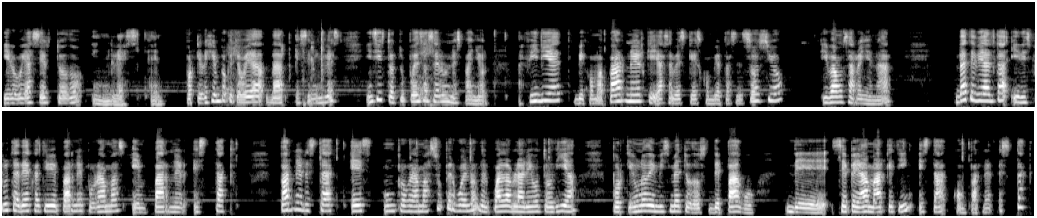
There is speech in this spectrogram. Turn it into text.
y lo voy a hacer todo inglés. Porque el ejemplo que te voy a dar es en inglés. Insisto, tú puedes hacerlo en español. Affiliate, Become a Partner, que ya sabes que es conviertas en socio. Y vamos a rellenar. Date de alta y disfruta de Creative Partner programas en Partner Stack. Partner Stack es un programa súper bueno del cual hablaré otro día porque uno de mis métodos de pago de CPA Marketing está con Partner Stack.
